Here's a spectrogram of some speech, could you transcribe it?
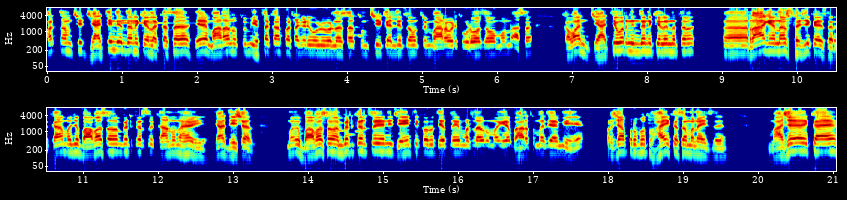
फक्त आमची जाती निंदन केलं. कसं हे मारानो तुम्ही इथं का फटाकडे उडवलं सर? तुमची गल्लीत जाऊन तुम्ही मारावडीत उडवा जावं म्हणून असं कवा जातीवर निंदन केल्यानंतर अं, राग येणार सजिक आहे सर. का म्हणजे बाबासाहेब आंबेडकरचं कानून आहे या देशात. मग बाबासाहेब आंबेडकरचं यांनी जयंती करू देत नाही म्हटल्यावर मग हे भारतमध्ये आम्ही प्रजाप्रभुत्व आहे कसं म्हणायचं? माझे काय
